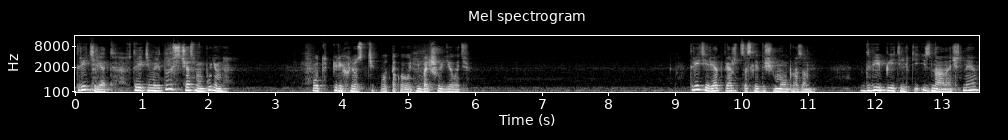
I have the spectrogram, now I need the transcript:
Третий ряд. В третьем ряду сейчас мы будем вот перехлестик вот такой вот небольшой делать. Третий ряд вяжется следующим образом. Две петельки изнаночные.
